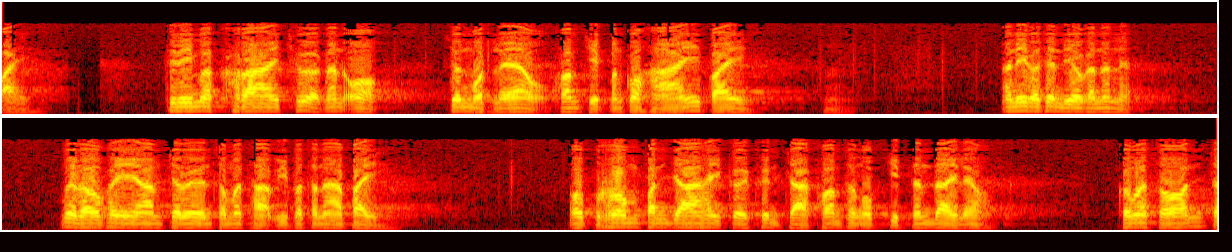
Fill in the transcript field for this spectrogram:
ไป ทีนี้เมื่อคลายเชือกนั้นออก จนหมดแล้ว ความเจ็บมันก็หายไป อันนี้ก็เช่นเดียวกันนั่นแหละ เมื่อเราพยายามเจริญสมถะวิปัสนาไป อบรมปัญญาให้เกิดขึ้นจากความสงบจิตนั้นได้แล้ว ก็มาสอนใจ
